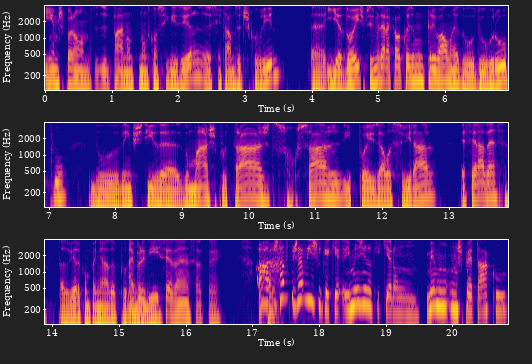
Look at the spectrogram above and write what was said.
Íamos para onde? Pá, não, não te consigo dizer, assim estávamos a descobrir. Eh, e a dois, precisamente, era aquela coisa muito tribal, não é? Do, do grupo, do, da investida do macho por trás, de se roçar e depois ela se virar. Essa era a dança, estás a ver? Acompanhada por. Ai, um... para ti isso é dança, ok. Ah, já, já viste o que é que é? Imagina o que é que era um. Mesmo um, um espetáculo,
